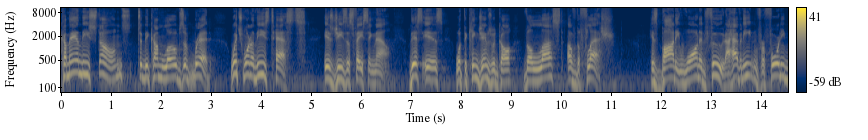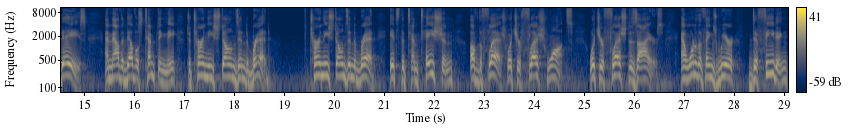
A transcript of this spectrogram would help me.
Command these stones to become loaves of bread. Which one of these tests is Jesus facing now? This is what the King James would call the lust of the flesh. His body wanted food. I haven't eaten for 40 days, and now the devil's tempting me to turn these stones into bread. Turn these stones into bread. It's the temptation of the flesh, what your flesh wants, what your flesh desires. And one of the things we're defeating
